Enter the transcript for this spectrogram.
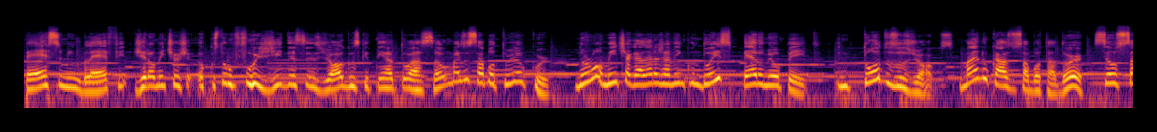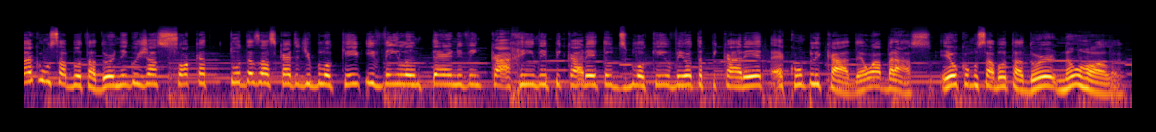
péssimo em blefe. Geralmente eu, eu costumo fugir desses jogos que tem atuação, mas o Sabotur eu curto. Normalmente a galera já vem com dois pés no meu peito, em todos os jogos. Mas no caso do Sabotador, se eu saio como Sabotador, nego já soca todas as cartas de bloqueio e vem lanterna, vem carrinho, vem picareta, eu desbloqueio, vem outra picareta. É complicado, é um abraço. Eu como Sabotador, não rola.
